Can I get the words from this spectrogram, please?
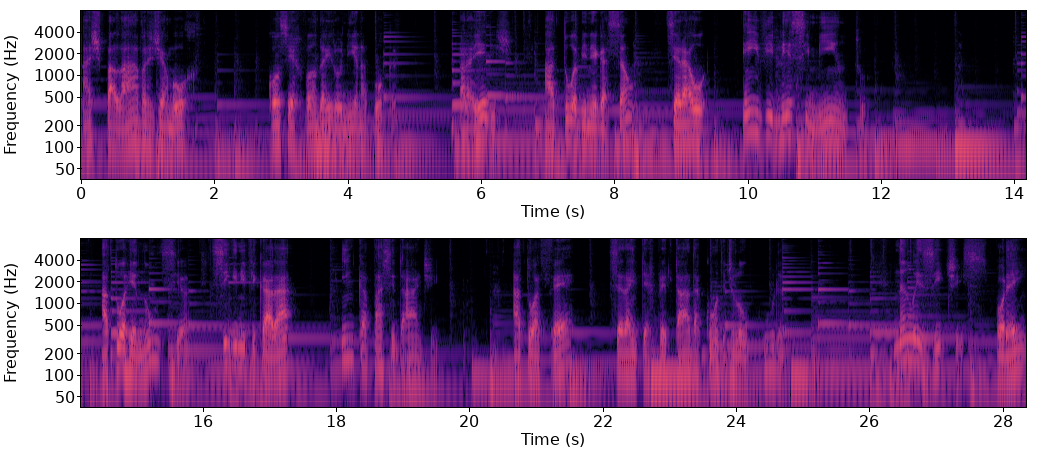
as palavras de amor, conservando a ironia na boca. Para eles, a tua abnegação será o envelhecimento. A tua renúncia significará incapacidade. A tua fé será interpretada a conta de loucura. Não hesites, porém,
